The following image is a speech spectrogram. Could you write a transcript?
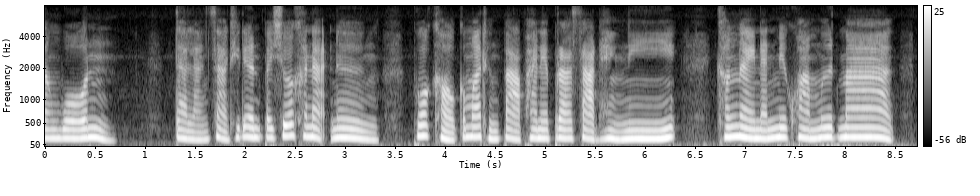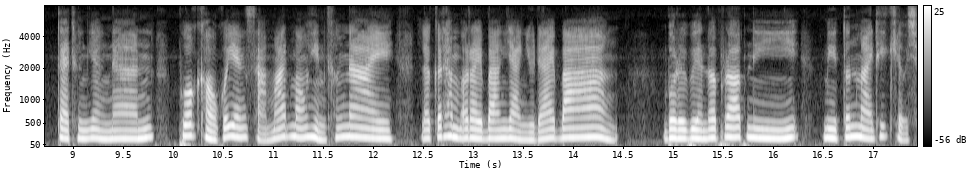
กังวล แต่หลังจากที่เดินไปชั่วขณะหนึ่ง พวกเขาก็มาถึงป่าภายในปราสาทแห่งนี้ ข้างในนั้นมีความมืดมาก แต่ถึงอย่างนั้นพวกเขาก็ยังสามารถมองเห็นข้างใน แล้วก็ทำอะไรบางอย่างอยู่ได้บ้าง บริเวณรอบๆนี้ มีต้นไม้ที่เขียวช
